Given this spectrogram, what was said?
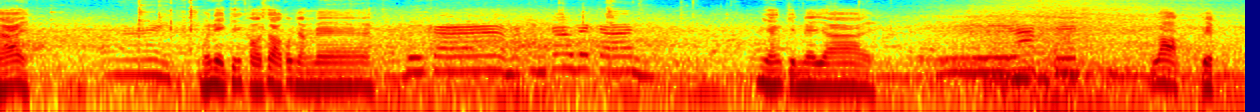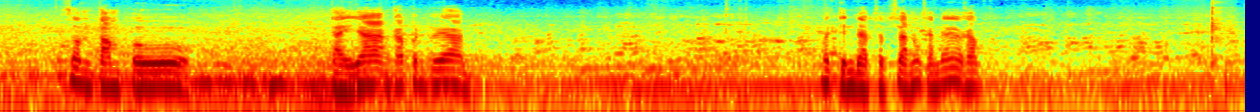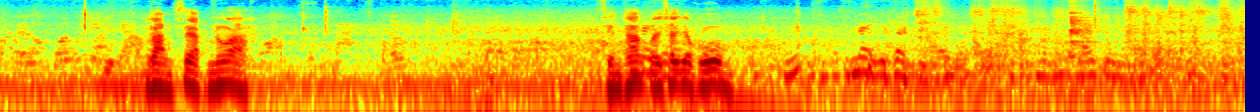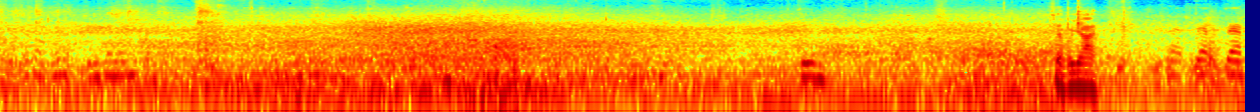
ยายใช่มื้อนี้กินข้าวเช้ากับหยังแน่สวัสดีค่ะ มากินข้าวด้วยกันมีหยังกินแน่ยายมีลาบเป็ดลาบเป็ด ส้มตำปู ไก่ย่างครับเพื่อนๆ มากินแบบสับๆกันเด้อครับ ร้านแซ่บนัว เส้นทางไปชัยภูมิหืมกินได้อยู่ได้กินได้กินอะไรจริงแซ่บปะยายแซ่บแซ่บ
